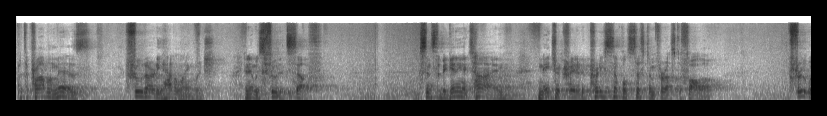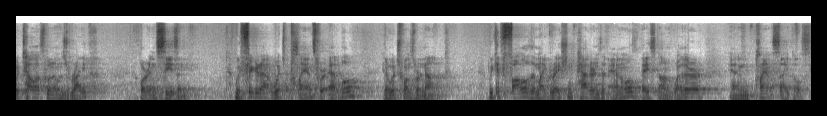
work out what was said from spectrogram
But the problem is, food already had a language, and it was food itself. Since the beginning of time, nature created a pretty simple system for us to follow. Fruit would tell us when it was ripe or in season. We figured out which plants were edible and which ones were not. We could follow the migration patterns of animals based on weather and plant cycles.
